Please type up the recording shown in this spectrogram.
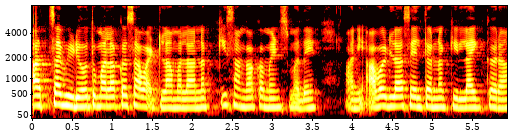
आजचा व्हिडिओ तुम्हाला कसा वाटला मला नक्की सांगा कमेंट्समध्ये. आणि आवडला असेल तर नक्की लाईक करा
